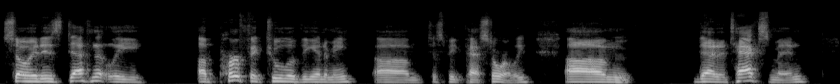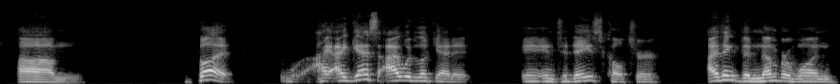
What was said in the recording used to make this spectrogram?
so it is definitely a perfect tool of the enemy, um, to speak pastorally. Um, mm. that attacks men. Um, but I, I guess I would look at it in, in today's culture. I think the number one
